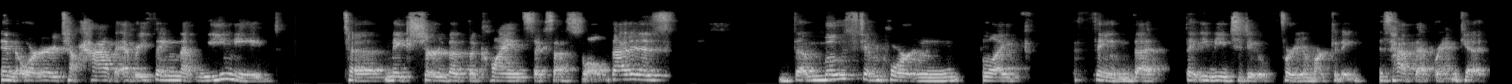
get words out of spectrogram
in order to have everything that we need to make sure that the client's successful. That is the most important like thing that that you need to do for your marketing is have that brand kit.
